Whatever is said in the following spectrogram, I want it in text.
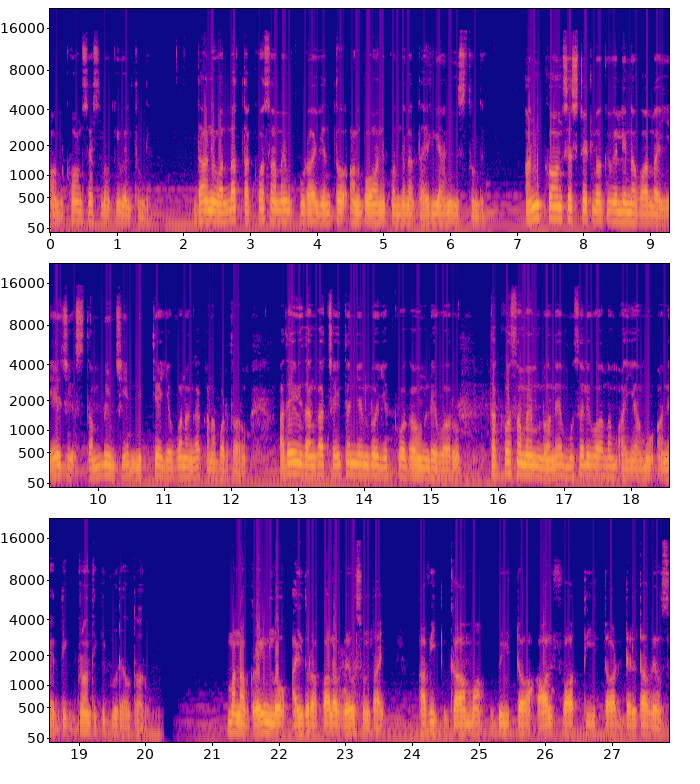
అన్కాన్షియస్లోకి వెళ్తుంది. దానివల్ల తక్కువ సమయం కూడా ఎంతో అనుభవాన్ని పొందిన ధైర్యాన్ని ఇస్తుంది. అన్కాన్షియస్ స్టేట్లోకి వెళ్ళిన వాళ్ళ ఏజ్ స్తంభించి నిత్య యవ్వనంగా కనబడతారు. అదేవిధంగా చైతన్యంలో ఎక్కువగా ఉండేవారు తక్కువ సమయంలోనే ముసలివాళ్ళం అయ్యాము అనే దిగ్భ్రాంతికి గురవుతారు. మన బ్రెయిన్లో ఐదు రకాల వేవ్స్ ఉంటాయి. అవి gamma beta alpha theta delta waves.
